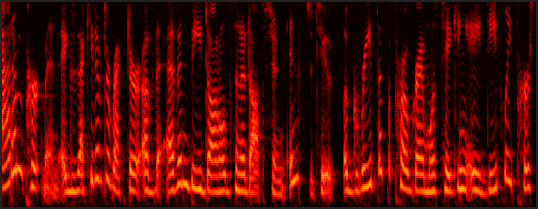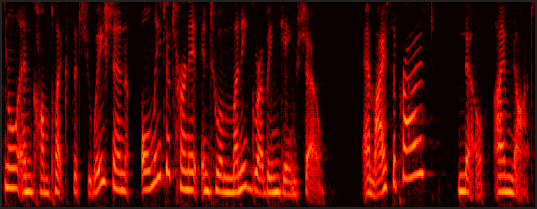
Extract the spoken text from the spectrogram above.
Adam Pertman, executive director of the Evan B. Donaldson Adoption Institute, agreed that the program was taking a deeply personal and complex situation only to turn it into a money grubbing game show. Am I surprised? No, I'm not.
